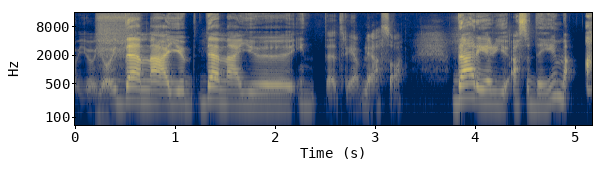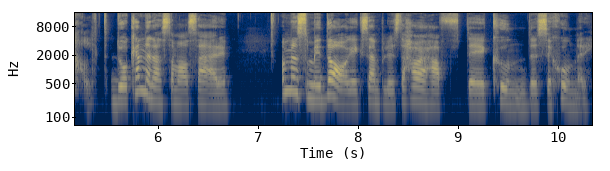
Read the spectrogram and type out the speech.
oj, oj, oj, den är ju, den är ju inte trevlig alltså. Där är det ju, alltså det är med allt. Då kan det nästan vara så här, ja men som idag exempelvis, där har jag haft eh, kundsessioner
